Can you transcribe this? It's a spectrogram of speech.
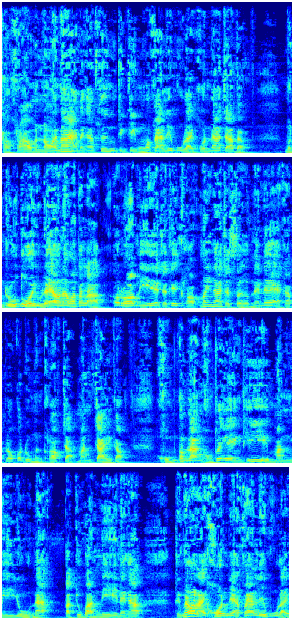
ข่าวคราวมันน้อยมากนะครับ ซึ่งจริงๆ ผมว่าแฟนลิเวอร์พูลหลายคนน่าจะแบบเหมือนรู้ตัวอยู่แล้วนะว่าตลาดรอบนี้เนี่ยจะเก้นครอปไม่น่าจะเสริมแน่ๆครับแล้วก็ดูเหมือนครอปจะมั่นใจกับขุมกำลังของตัวเองที่มันมีอยู่ณปัจจุบันนี้นะครับ ถึงแม้ว่าหลายคนเนี่ยแฟนลิเวอร์พูลหลาย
